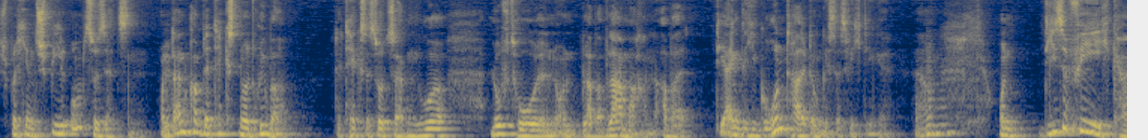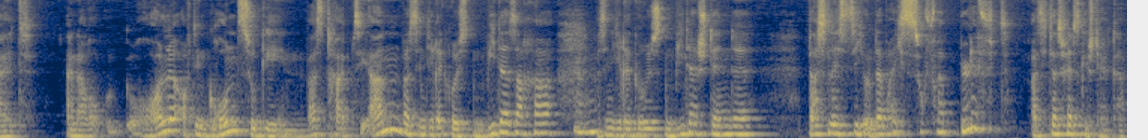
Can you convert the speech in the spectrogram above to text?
sprich ins Spiel umzusetzen. Und dann kommt der Text nur drüber. Der Text ist sozusagen nur Luft holen und bla bla bla machen. Aber die eigentliche Grundhaltung ist das Wichtige. Ja? Und diese Fähigkeit, einer Ro- Rolle auf den Grund zu gehen, was treibt sie an, was sind ihre größten Widersacher, was sind ihre größten Widerstände, das lässt sich, und da war ich so verblüfft, als ich das festgestellt habe.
